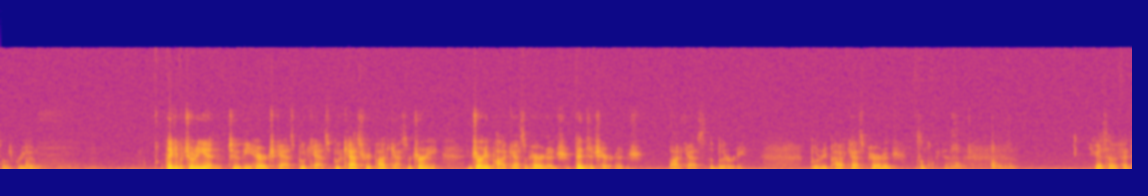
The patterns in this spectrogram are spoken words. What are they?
Sounds pretty good. Thank you for tuning in to the Heritage Cast, Bootcast, Bootcastery podcast of Journey, Journey podcast of Heritage, Vintage Heritage podcast, the Bootery. Bootery podcast of Heritage? Something like that. You guys have a fantastic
